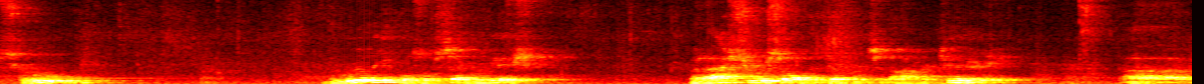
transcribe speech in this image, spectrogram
school, the real evils of segregation. But I sure saw the difference in opportunity, uh,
